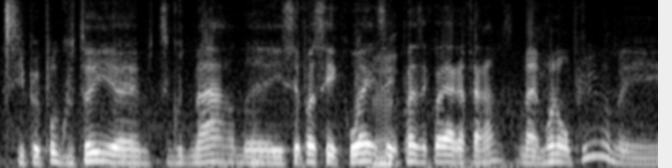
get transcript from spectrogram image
S'il peut pas goûter euh, un petit goût de merde, euh, il sait pas c'est quoi, il sait mm. pas c'est quoi la référence. Ben moi non plus, mais.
